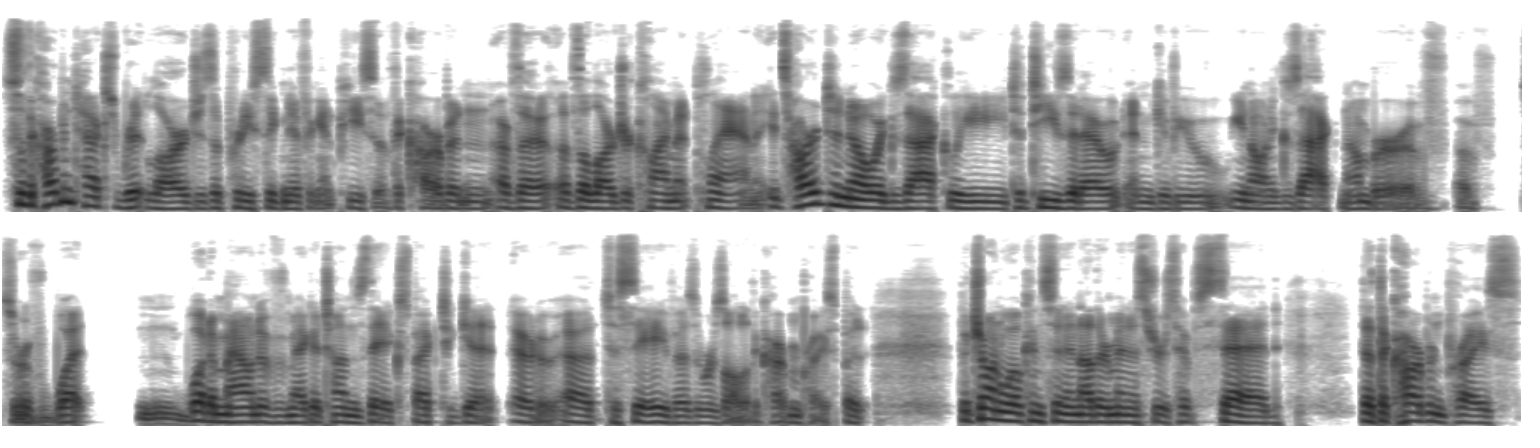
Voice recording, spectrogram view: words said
So the carbon tax writ large is a pretty significant piece of the carbon of the of the larger climate plan. It's hard to know exactly to tease it out and give you, you know, an exact number of of sort of what what amount of megatons they expect to get out of, uh, to save as a result of the carbon price. But but John Wilkinson and other ministers have said that the carbon price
